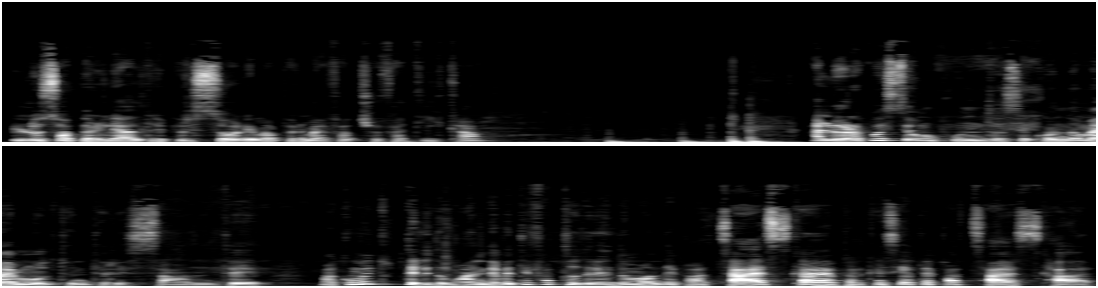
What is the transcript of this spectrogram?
lo so per le altre persone, ma per me faccio fatica. Allora, questo è un punto secondo me molto interessante, ma come tutte le domande, avete fatto delle domande pazzesche perché siete pazzesche.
